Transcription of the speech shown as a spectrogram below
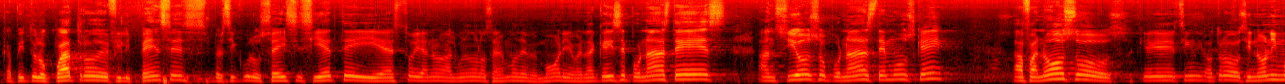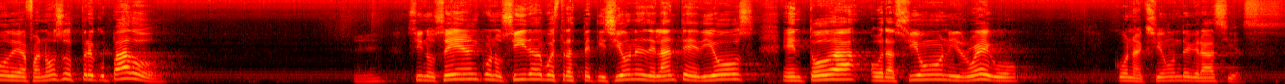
Capítulo 4 de Filipenses, versículos 6 y 7, y esto ya no, algunos no lo sabemos de memoria, ¿verdad? Que dice, por nada estés ansioso, por nada estemos, ¿qué? Afanosos, que otro sinónimo de afanosos, preocupado. ¿Sí? Sino sean conocidas vuestras peticiones delante de Dios en toda oración y ruego con acción de gracias.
